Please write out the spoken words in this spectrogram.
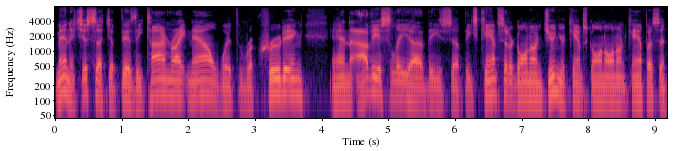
man, it's just such a busy time right now with recruiting, and obviously uh, these uh, these camps that are going on, junior camps going on on campus, and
